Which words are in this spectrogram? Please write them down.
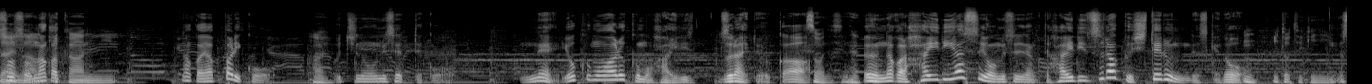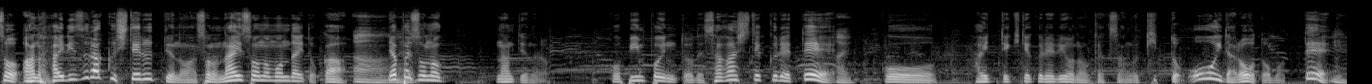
たいな期間に。なんかやっぱりこう、はい、うちのお店ってこうね良くも悪くも入りづらいというかそうですね、うん、だから入りやすいお店じゃなくて入りづらくしてるんですけど、うん、意図的に。そうあの、はい、入りづらくしてるっていうのはその内装の問題とかやっぱりその、はい、なんていうんだろう。こうピンポイントで探してくれて、はい、こう入ってきてくれるようなお客さんがきっと多いだろうと思って、うん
